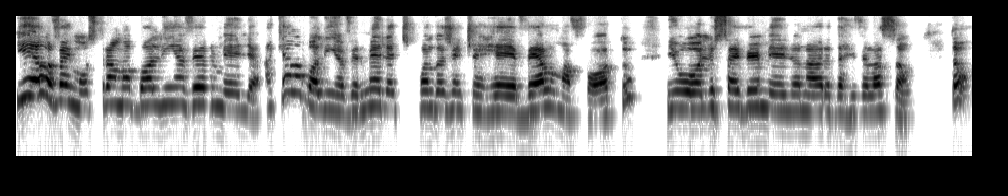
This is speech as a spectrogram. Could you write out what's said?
E ela vai mostrar uma bolinha vermelha. Aquela bolinha vermelha é quando a gente revela uma foto e o olho sai vermelho na hora da revelação. Então,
